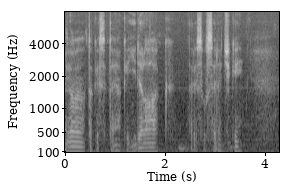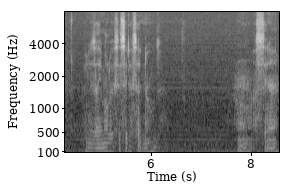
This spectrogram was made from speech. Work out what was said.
Jo, tak jestli to je nějaký jídelák. Tady jsou sedačky. Mě zajímalo, jestli si jde sednout. Hm, asi ne.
